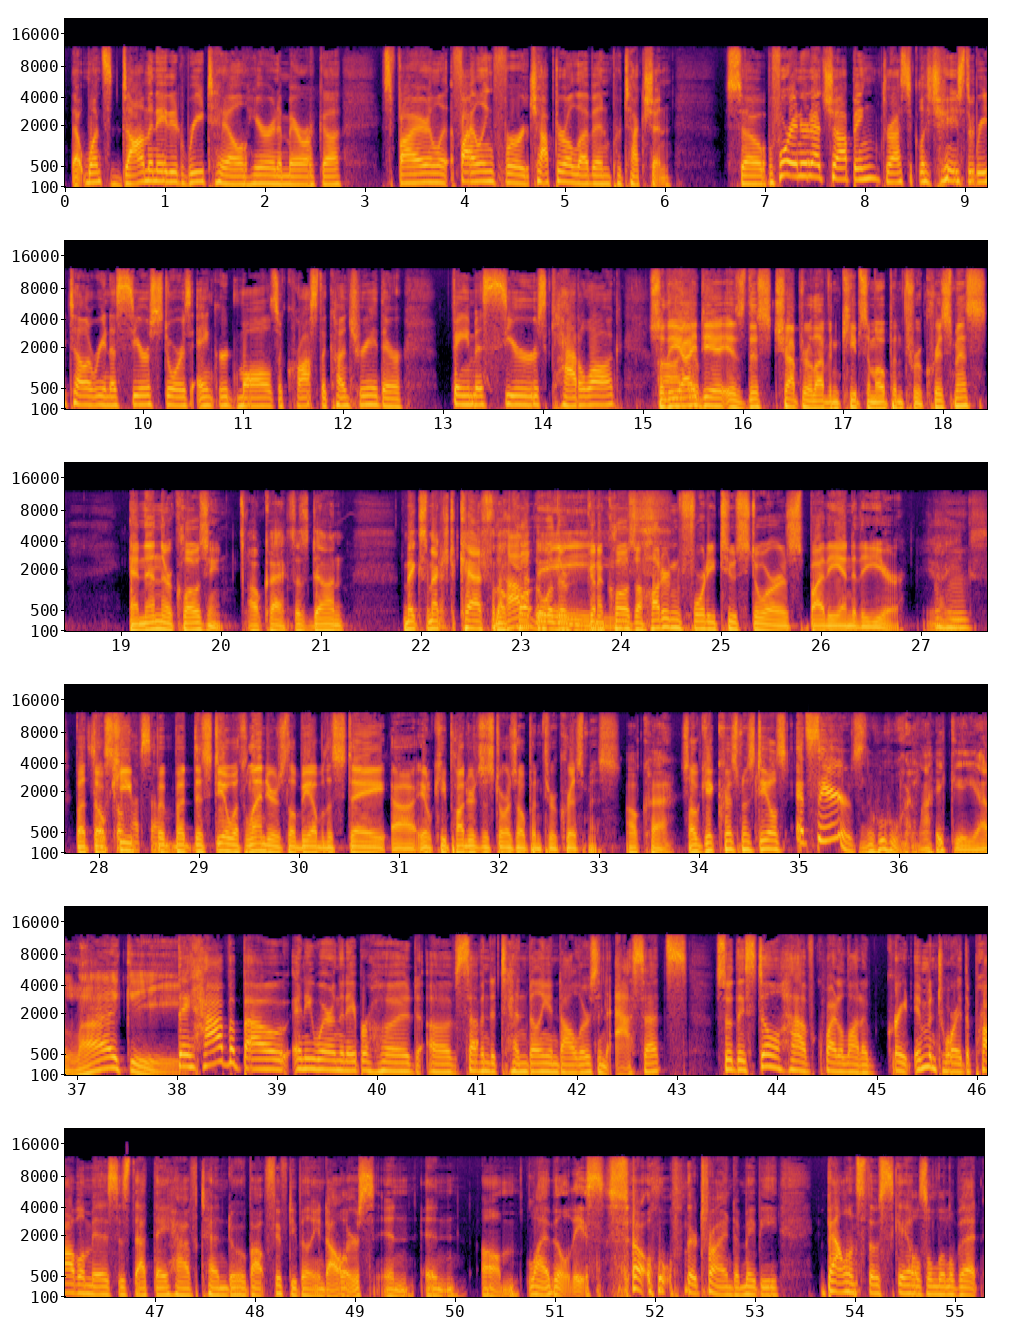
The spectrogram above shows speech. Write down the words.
that once dominated retail here in America. Is file- filing for Chapter 11 protection. So, before internet shopping drastically changed the retail arena, Sears stores anchored malls across the country. Their famous Sears catalog. So Uh, the idea is this chapter 11 keeps them open through Christmas, and then they're closing. Okay, so it's done. Make some extra cash for the They'll clo- holidays. well, they're going to close 142 stores by the end of the year. Yikes. But they'll still keep, have some. but, but this deal with lenders, they'll be able to stay. Uh, it'll keep hundreds of stores open through Christmas. Okay. So get Christmas deals at Sears. Ooh, I like it. I like it. They have about anywhere in the neighborhood of seven to ten billion dollars in assets. So they still have quite a lot of great inventory. The problem is, is that they have ten to about fifty billion dollars in in um, liabilities. So they're trying to maybe balance those scales a little bit.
